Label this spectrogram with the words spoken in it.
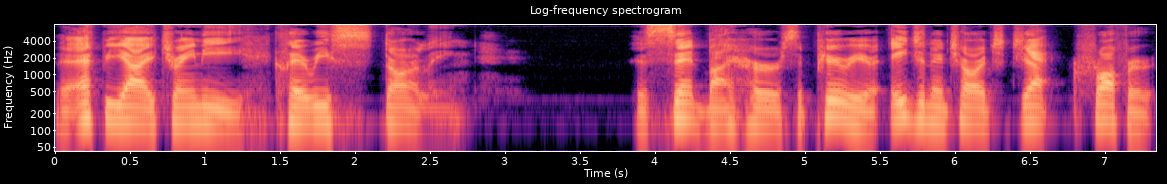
the FBI trainee Clarice Starling is sent by her superior agent in charge Jack Crawford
